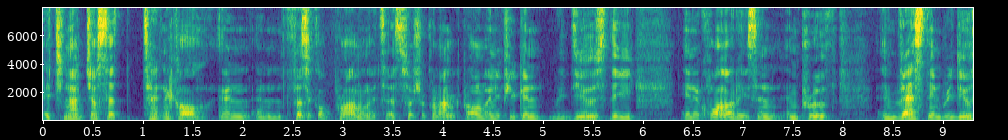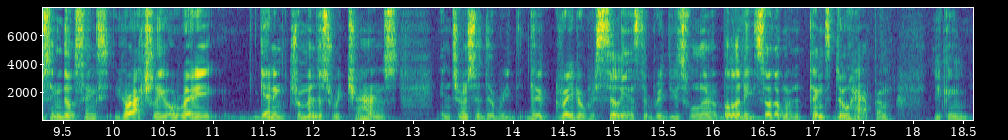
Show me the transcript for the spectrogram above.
it's not just a technical and, and physical problem; it's a socioeconomic problem. And if you can reduce the inequalities and improve, invest in reducing those things, you're actually already getting tremendous returns in terms of the re- the greater resilience, the reduced vulnerability, so that when things do happen, you can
